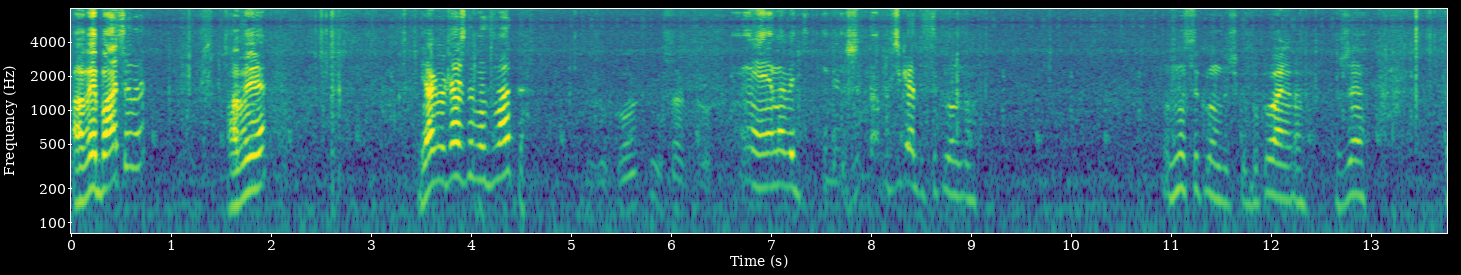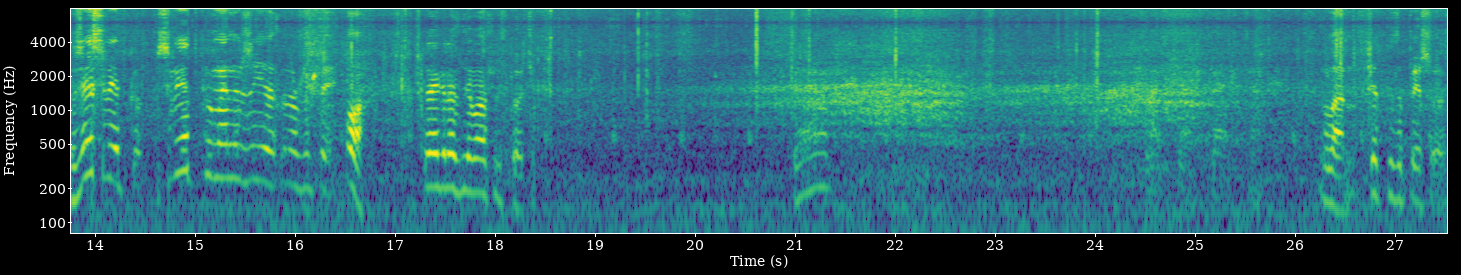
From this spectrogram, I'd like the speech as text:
А ви бачили? А ви? Як ви кажете вас звати? Жуковський, так трохи. Ні, навіть більше. Та, Почекайте секунду. Одну секундочку, буквально. Вже. Вже швидко. Швидко в мене вже є зразу цей. О! Це якраз для вас листочок. Так. Так, так, так, так. Ну ладно, спочатку запишу вас.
